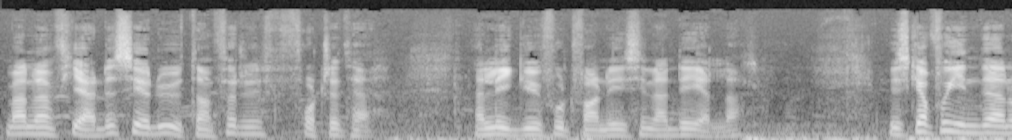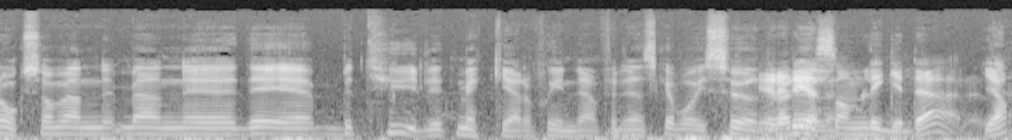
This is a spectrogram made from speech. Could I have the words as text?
Men den fjärde ser du utanför fortet här. Den ligger ju fortfarande i sina delar. Vi ska få in den också men, men eh, det är betydligt mäckigare att få in den för den ska vara i södra delen. Är det delen. det som ligger där? Ja.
